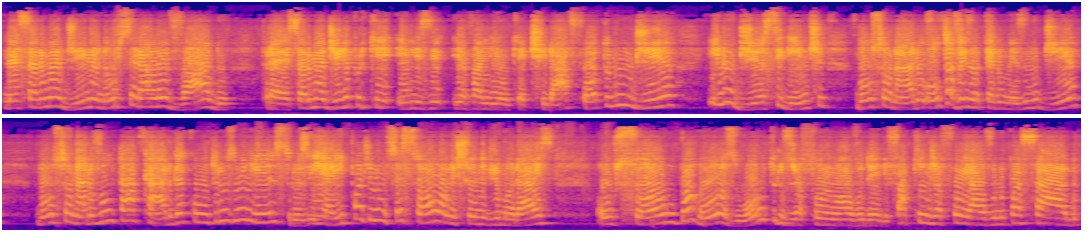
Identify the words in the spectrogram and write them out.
nessa armadilha, não será levado para essa armadilha, porque eles avaliam que é tirar a foto num dia e no dia seguinte, Bolsonaro, ou talvez até no mesmo dia, Bolsonaro voltar a carga contra os ministros. E aí pode não ser só o Alexandre de Moraes ou só o Barroso. Outros já foram alvo dele. Faquin já foi alvo no passado.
